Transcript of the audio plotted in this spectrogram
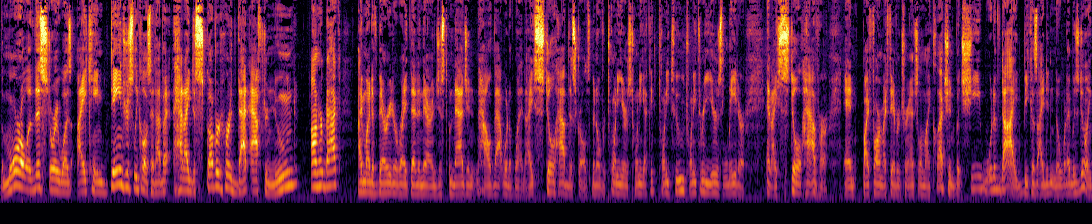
the moral of this story was, I came dangerously close. Had I, had I discovered her that afternoon on her back, I might have buried her right then and there and just imagine how that would have went. I still have this girl. It's been over 20 years, 20 I think 22, 23 years later and I still have her and by far my favorite tarantula in my collection, but she would have died because I didn't know what I was doing.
